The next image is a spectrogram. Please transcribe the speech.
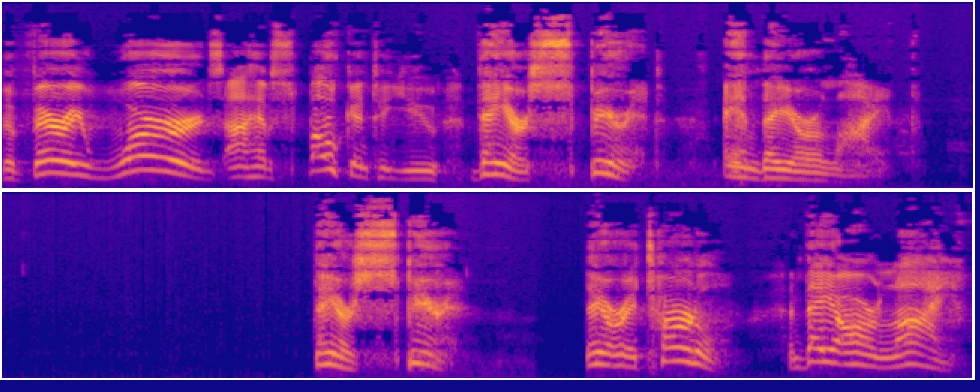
the very words I have spoken to you, they are spirit and they are life. They are spirit. They are eternal and they are life.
